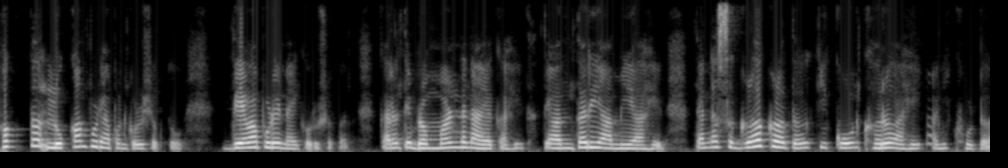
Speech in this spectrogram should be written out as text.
फक्त लोकांपुढे आपण करू शकतो. देवापुढे नाही करू शकत. कारण ते ब्रह्मांड नायक आहेत ते अंतर्यामी आहेत. त्यांना सगळं कळतं की कोण खरं आहे आणि खोटं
